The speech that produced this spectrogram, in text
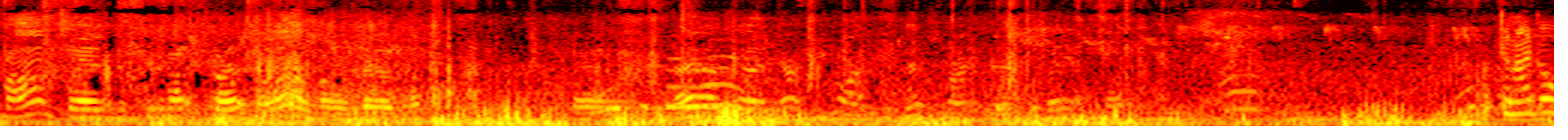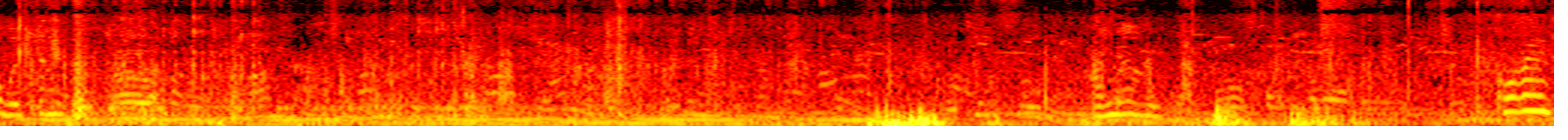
mom said that you're not the lawnmower business. And Dad said, yeah, you want to get this straight, this is it. Can I go with them? I know. Corbin,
